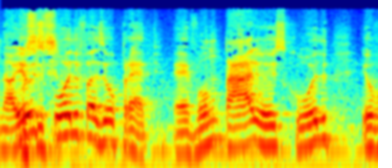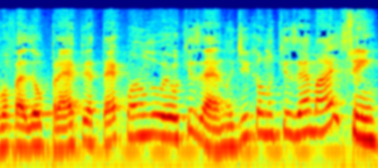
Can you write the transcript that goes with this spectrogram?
Não, eu escolho fazer o PrEP. É voluntário, eu escolho. Eu vou fazer o PrEP até quando eu quiser. No dia que eu não quiser mais. Sim.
